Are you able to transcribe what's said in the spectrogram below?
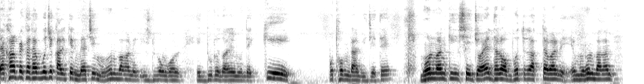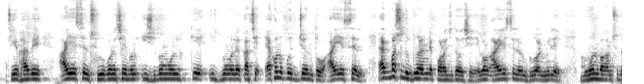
দেখার অপেক্ষা থাকব যে কালকের ম্যাচে মোহনবাগানের ইস্টবেঙ্গল এই দুটো দলের মধ্যে কে প্রথম ডার্বি জেতে। মোহনবাগান কি সেই জয়ের ধারা অব্যাহত রাখতে পারবে এবং মোহনবাগান যেভাবে আইএসএল শুরু করেছে এবং ইস্টবেঙ্গলকে, ইস্টবেঙ্গলের কাছে এখনও পর্যন্ত আইএসএল একবার শুধু ডুরান্ডে পরাজিত হয়েছে এবং আইএসএল এবং ডুরান্ড মিলে মোহনবাগান শুধু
